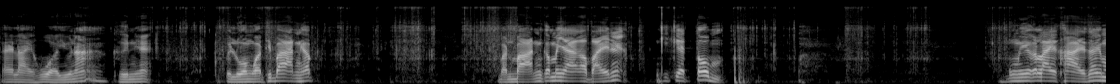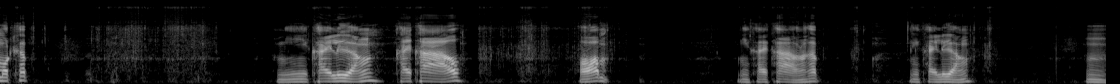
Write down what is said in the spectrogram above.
ได้หลายหัวอยู่นะ คืนนี้ไปรวมกันที่บ้านครับบานๆก็ไม่อยากเอาไปเนี่ยขี้เกียจต้มพรุ่งนี้ก็ไล่ขายให้หมดครับ มีไข่เหลืองไข่ขาว พร้อม มีไข่ขาวนะครับ มีไข่เหลือง อืม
